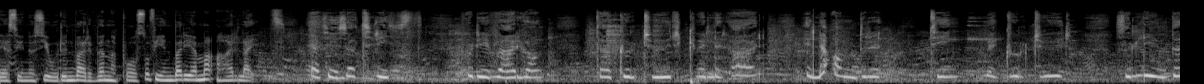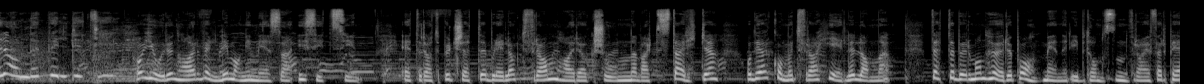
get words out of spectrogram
Det synes Jorunn Verven på Sofienberghjemmet er leit. Jeg synes det er trist, fordi hver gang det er kulturkvelder her, eller andre ting med kultur, så lider alle veldig til. Og Jorunn har veldig mange med seg i sitt syn. Etter at budsjettet ble lagt fram, har reaksjonene vært sterke, og de har kommet fra hele landet. Dette bør man høre på, mener Ib Thomsen fra Frp.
